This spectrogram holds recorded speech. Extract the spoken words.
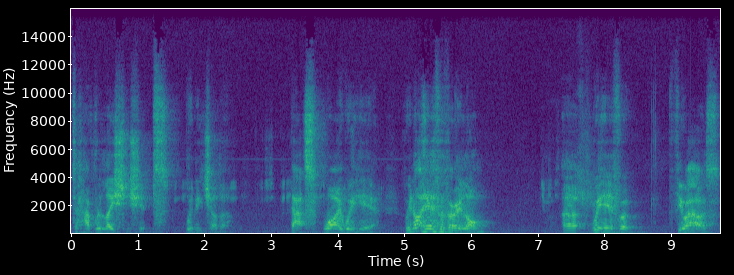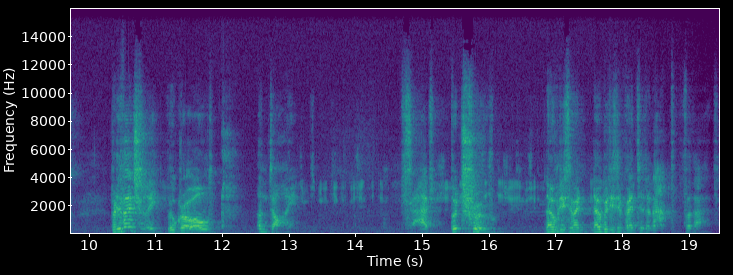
to have relationships with each other. That's why we're here. We're not here for very long. Uh, we're here for a few hours. But eventually, we'll grow old and die. Sad, but true. Nobody's, nobody's invented an app for that.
